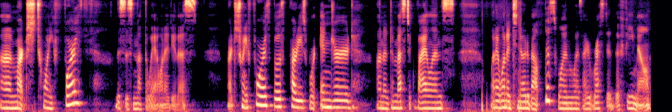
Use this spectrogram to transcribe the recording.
On March 24th, this is not the way I want to do this. March 24th, both parties were injured on a domestic violence what I wanted to note about this one was I arrested the female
